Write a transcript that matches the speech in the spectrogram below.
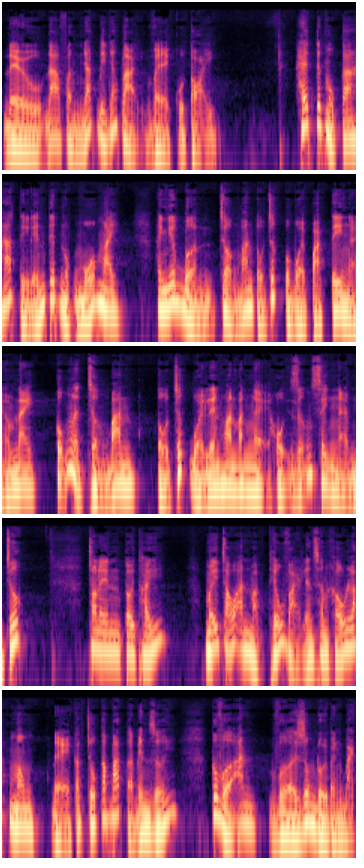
Đều đa phần nhắc đi nhắc lại về củ tỏi. Hết tiết mục ca hát thì đến tiết mục múa may. Hình như bưởi trưởng ban tổ chức của buổi party ngày hôm nay Cũng là trưởng ban tổ chức buổi liên hoan văn nghệ hội dưỡng sinh ngày hôm trước. Cho nên tôi thấy Mấy cháu ăn mặc thiếu vải lên sân khấu lắc mông Để các chú các bác ở bên dưới Cứ vừa ăn vừa rung đùi bành bạch.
